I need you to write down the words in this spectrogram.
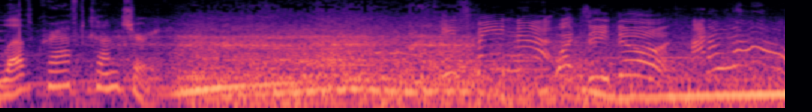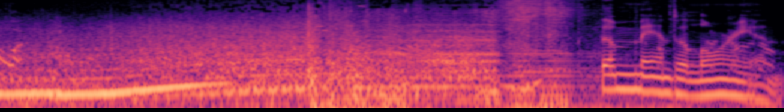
Lovecraft Country. He's speeding up. What's he doing? I don't know. The Mandalorian.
